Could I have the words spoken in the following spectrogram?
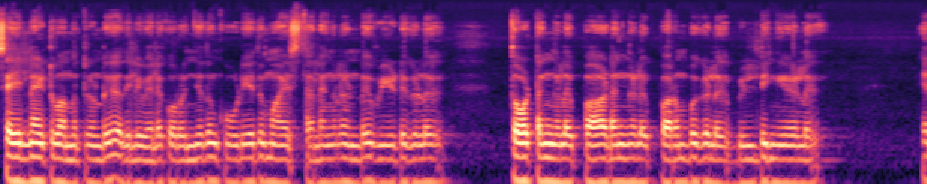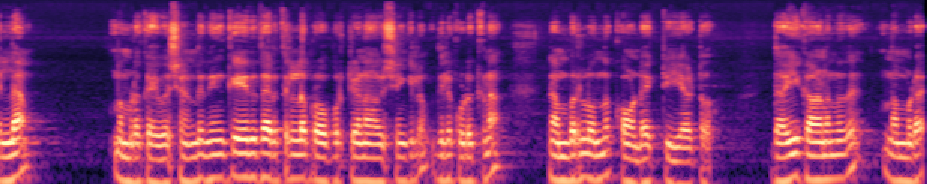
സെയിലിനായിട്ട് വന്നിട്ടുണ്ട്. അതിൽ വില കുറഞ്ഞതും കൂടിയതുമായ സ്ഥലങ്ങളുണ്ട്. വീടുകൾ തോട്ടങ്ങൾ പാടങ്ങൾ പറമ്പുകൾ ബിൽഡിങ്ങുകൾ എല്ലാം നമ്മുടെ കൈവശമുണ്ട്. നിങ്ങൾക്ക് ഏത് തരത്തിലുള്ള പ്രോപ്പർട്ടിയാണ് ആവശ്യമെങ്കിലും ഇതിൽ കൊടുക്കണ. നമ്പറിൽ ഒന്ന് കോൺടാക്റ്റ് ചെയ്യുക കേട്ടോ. ഈ കാണുന്നത് നമ്മുടെ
